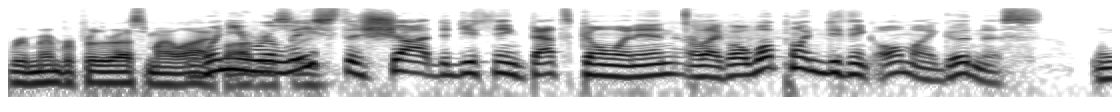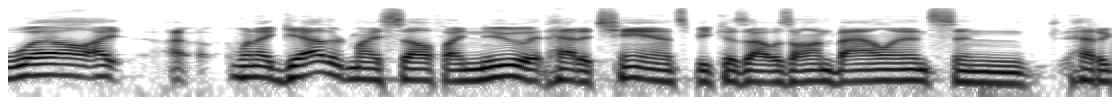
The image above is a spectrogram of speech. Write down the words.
remember for the rest of my life. When you obviously. released the shot, did you think that's going in, or like, well, what point did you think, oh my goodness? Well, I, I when I gathered myself, I knew it had a chance because I was on balance and had a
